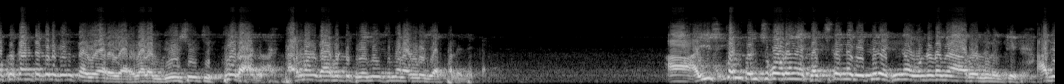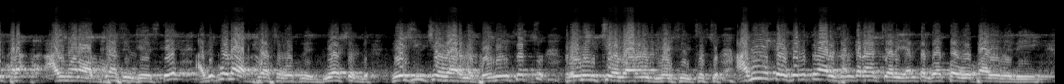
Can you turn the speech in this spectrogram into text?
ఒక కంటకులు కింద తయారయ్యారు? వాళ్ళని ద్వేషించి తీరాలి. ధర్మం కాబట్టి ప్రేమించమని ఎవరు చెప్పలేదు ఇక్కడ. ఆ అయిష్టం పెంచుకోవడమే ఖచ్చితంగా వ్యతిరేకంగా ఉండడమే ఆ రోజు నుంచి. అది ప్ర- అది మనం అభ్యాసం చేస్తే అది కూడా అభ్యాసం అవుతుంది. ద్వేష ద్వేషించే వారిని ప్రేమించవచ్చు ప్రేమించే వారిని ద్వేషించవచ్చు అది ఇక్కడ చెబుతున్నారు శంకరాచార్య ఎంత గొప్ప ఉపాయం ఇది.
